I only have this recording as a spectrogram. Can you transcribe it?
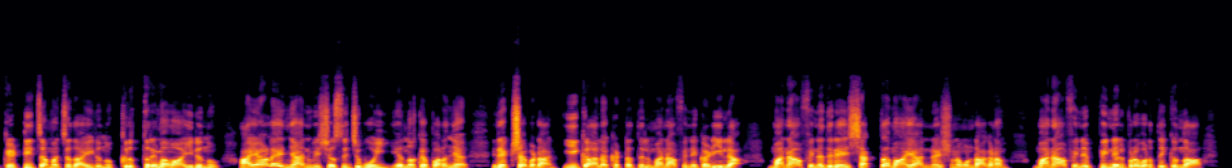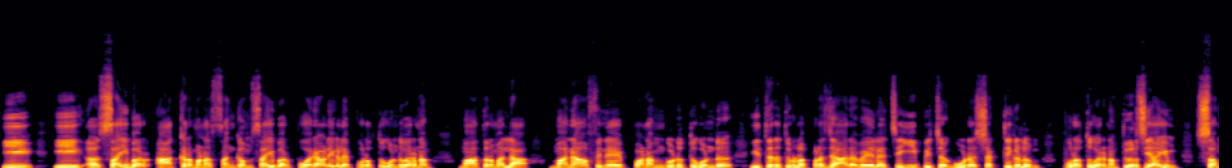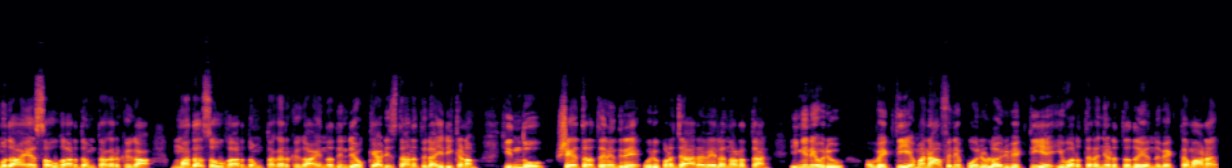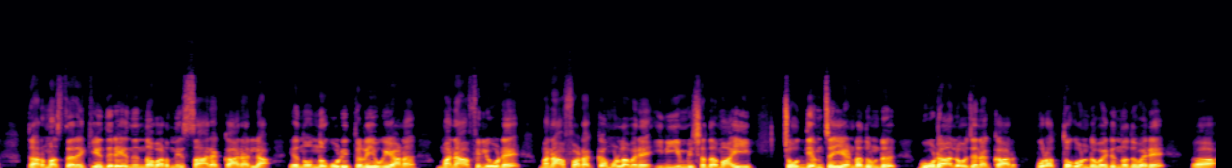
കെട്ടിച്ചമച്ചതായിരുന്നു. കൃത്രിമമായിരുന്നു. അയാളെ ഞാൻ വിശ്വസിച്ചു പോയി എന്നൊക്കെ പറഞ്ഞ് രക്ഷപ്പെടാൻ ഈ കാലഘട്ടത്തിൽ മനാഫിന് കഴിയില്ല. മനാഫിനെതിരെ ശക്തമായ അന്വേഷണം ഉണ്ടാകണം. മനാഫിന് പിന്നിൽ പ്രവർത്തിക്കുന്ന ഈ ഈ സൈബർ ആക്രമണ സംഘം സൈബർ പോരാളികളെ പുറത്തു കൊണ്ടുവരണം. മാത്രമല്ല മനാഫിനെ പണം കൊടുത്തുകൊണ്ട് ഇത്തരത്തിലുള്ള പ്രചാരവേല ചെയ്യിപ്പിച്ച ഗൂഢശക്തികളും പുറത്തു വരണം. തീർച്ചയായും സമുദായ സൗഹാർദ്ദം തകർക്കുക മതസൗഹാർദ്ദം തകർക്കുക എന്നതിന്റെ ഒക്കെ അടിസ്ഥാനത്തിലായിരിക്കണം ഹിന്ദു ക്ഷേത്രത്തിനെതിരെ ഒരു പ്രചാരവേല നടത്താൻ ഇങ്ങനെ ഒരു വ്യക്തിയെ മനാഫിനെ പോലുള്ള ഒരു വ്യക്തിയെ ഇവർ തിരഞ്ഞെടുത്തത് എന്ന് വ്യക്തമാണ്. ധർമ്മസ്ഥലയ്ക്കെതിരെ നിന്നവർ നിസ്സാരക്കാരല്ല എന്നൊന്നുകൂടി തെളിയുകയാണ്. മനാഫിലൂടെ മനാഫ് അടക്കമുള്ളവരെ ഇനിയും വിശദമായി ചോദ്യം ചെയ്യേണ്ടതുണ്ട്. ഗൂഢാലോചനക്കാർ പുറത്തു കൊണ്ടുവരുന്നതുവരെ വരെ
